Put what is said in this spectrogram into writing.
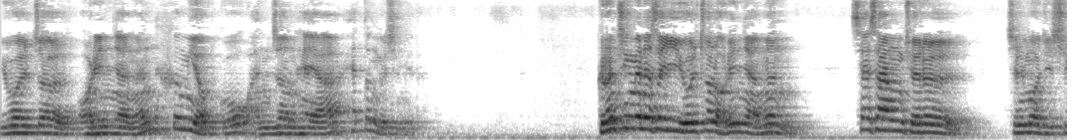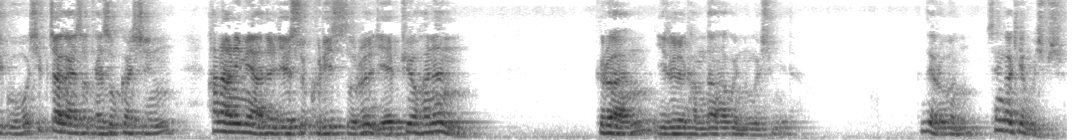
6월절 어린 양은 흠이 없고 완전해야 했던 것입니다. 그런 측면에서 이 6월절 어린 양은 세상 죄를 짊어지시고 십자가에서 대속하신 하나님의 아들 예수 그리스도를 예표하는 그러한 일을 감당하고 있는 것입니다. 근데 여러분 생각해 보십시오.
